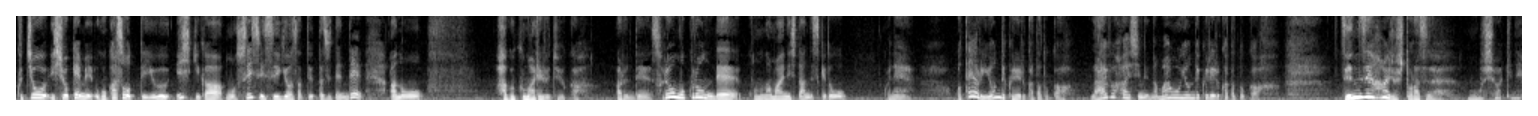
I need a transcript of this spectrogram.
口を一生懸命動かそうっていう意識がもうスイスイ水餃子って言った時点であの育まれるというかあるんでそれを目論んでこの名前にしたんですけどこれねお便り読んでくれる方とかライブ配信で名前を呼んでくれる方とか全然配慮しとらず申し訳ね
